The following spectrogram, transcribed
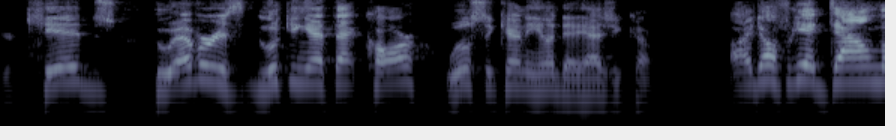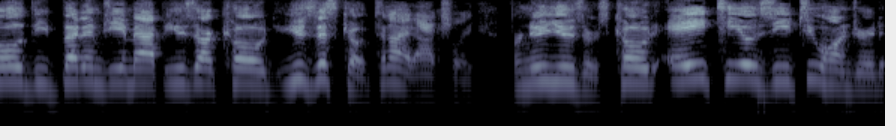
your kids, whoever is looking at that car, Wilson County Hyundai has you covered. All right, don't forget, download the BetMGM app. Use our code. Use this code tonight, actually, for new users. Code ATOZ200.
